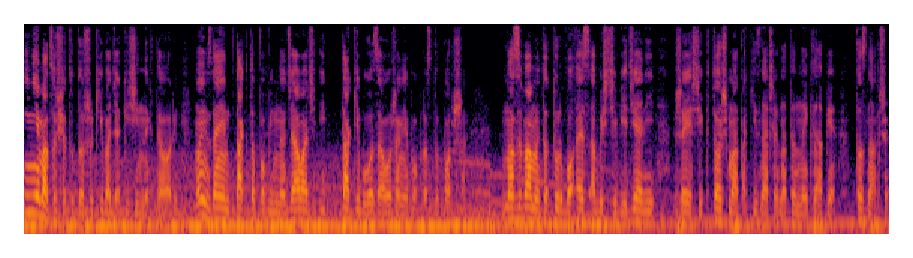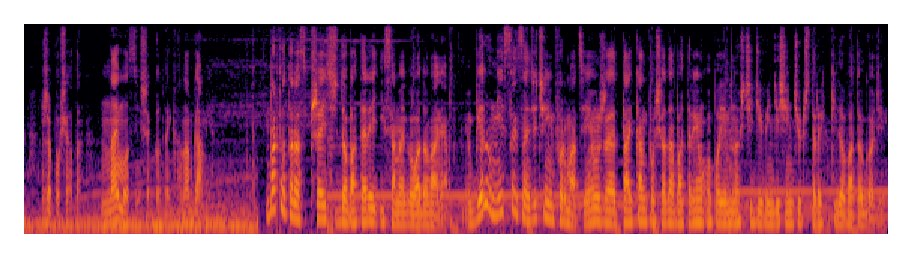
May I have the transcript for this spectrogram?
I nie ma co się tu doszukiwać jakichś innych teorii. Moim zdaniem tak to powinno działać i takie było założenie po prostu Porsche. Nazywamy to Turbo S, abyście wiedzieli, że jeśli ktoś ma taki znaczek na tylnej klapie, to znaczy, że posiada najmocniejszego Taycana w gamie. Warto teraz przejść do baterii i samego ładowania. W wielu miejscach znajdziecie informację, że Taycan posiada baterię o pojemności 94 kWh.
